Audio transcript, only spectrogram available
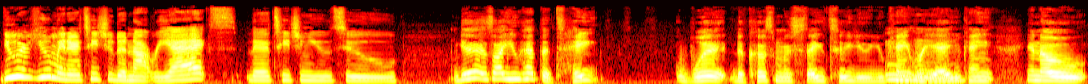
You are human. They're teaching you to not react. They're teaching you to Yeah, it's like you have to take what the customers say to you. You can't react. Mm-hmm. You can't, you know,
